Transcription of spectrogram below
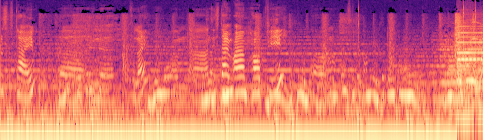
first time uh, in uh, flying. Um, and this time I am happy. Um,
